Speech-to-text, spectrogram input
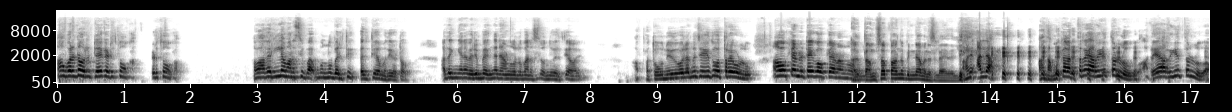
ആ വരണം ഒരു ടേക്ക് എടുത്ത് നോക്കാം. എടുത്തു നോക്കാം. അപ്പൊ അതെല്ലാം മനസ്സിൽ ഒന്ന് വരുത്തി വരുത്തിയാൽ മതി കേട്ടോ. അതിങ്ങനെ വരുമ്പോൾ എങ്ങനെയാണെന്നുള്ള മനസ്സിലൊന്ന് വരുത്തിയാൽ മതി. അപ്പൊ തോന്നിയതുപോലെ അങ്ങ് ചെയ്തു അത്രേ ഉള്ളൂ. ആ ഓക്കെ ആണ് ടേക്ക് ഓക്കെ ആണെന്ന് തംസപ്പാന്ന് പിന്നെ മനസ്സിലായതല്ലേ? അല്ല നമുക്ക് അത്രേ അറിയത്തുള്ളൂ അതേ അറിയത്തുള്ളൂ. ആ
